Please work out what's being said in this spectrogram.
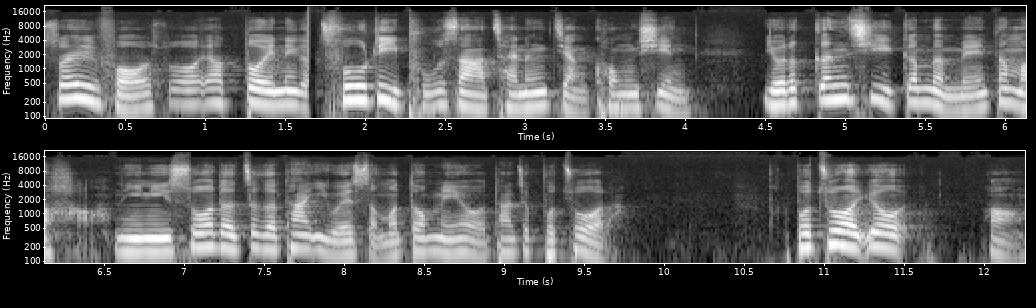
所以佛说要对那个初地菩萨才能讲空性，有的根气根本没那么好。你你说的这个，他以为什么都没有，他就不做了，不做又，哦。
